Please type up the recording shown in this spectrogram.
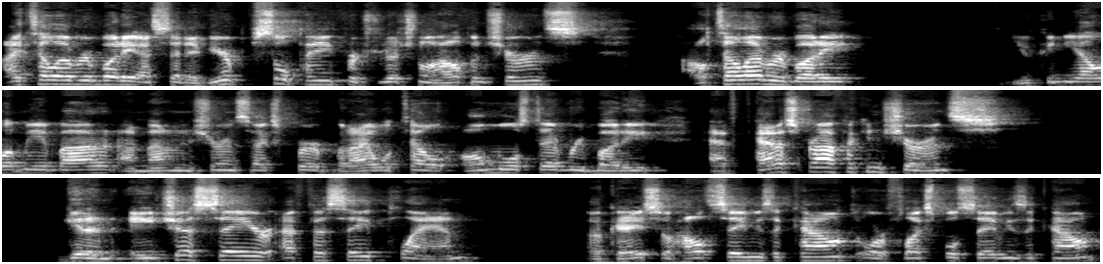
I tell everybody, I said, if you're still paying for traditional health insurance, I'll tell everybody, you can yell at me about it. I'm not an insurance expert, but I will tell almost everybody have catastrophic insurance, get an HSA or FSA plan Okay, so health savings account or flexible savings account.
